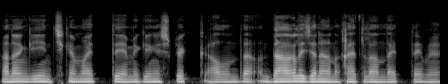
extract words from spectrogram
анан кийин чикем айтты эми кеңешбек алында дагы эле жанагыны кайталаганда айтты эми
